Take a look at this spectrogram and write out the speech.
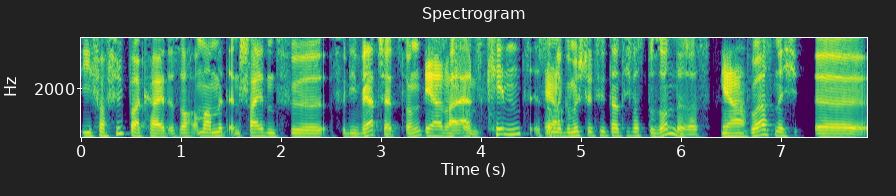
die Verfügbarkeit ist auch immer mit entscheidend für, für die Wertschätzung. Ja, das Weil stimmt. als Kind ist so Ja. eine gemischte Tüte natürlich was Besonderes. ja. Du hast nicht, äh,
